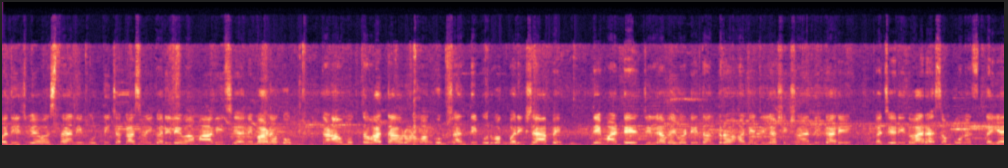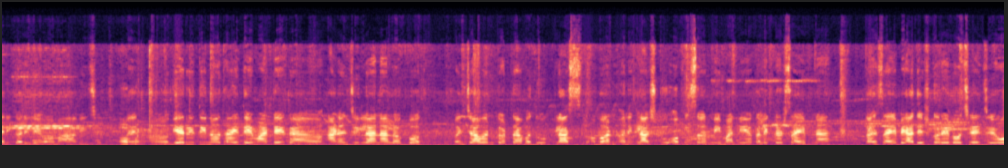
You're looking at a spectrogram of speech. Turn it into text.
બધી જ વ્યવસ્થાની પૂરતી ચકાસણી કરી લેવામાં આવી છે અને બાળકો તણાવમુક્ત વાતાવરણમાં ખૂબ શાંતિપૂર્વક પરીક્ષા આપે તે માટે જિલ્લા વહીવટીતંત્ર અને જિલ્લા શિક્ષણ અધિકારી કચેરી દ્વારા સંપૂર્ણ તૈયારી કરી લેવામાં આવી છે. ગેરરીતિ ન થાય તે માટે આણંદ જિલ્લાના લગભગ પંચાવન કરતાં વધુ ક્લાસ વન અને ક્લાસ ટુ ઓફિસરની માનનીય કલેક્ટર સાહેબના સાહેબે આદેશ કરેલો છે જેઓ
